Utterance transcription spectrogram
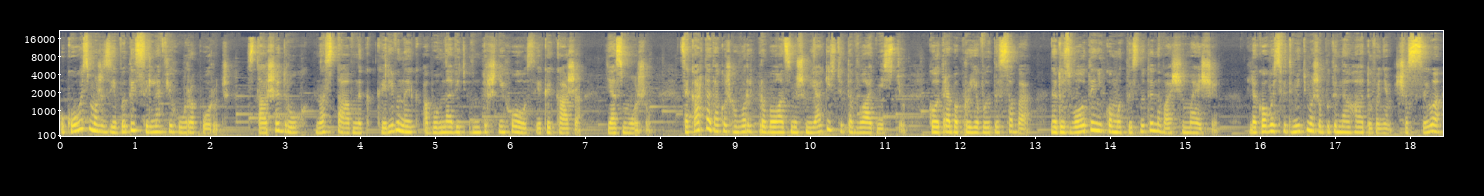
У когось може з'явитись сильна фігура поруч, старший друг, наставник, керівник або навіть внутрішній голос, який каже Я зможу. Ця карта також говорить про баланс між м'якістю та владністю, коли треба проявити себе, не дозволити нікому тиснути на ваші межі. Для когось ведмідь може бути нагадуванням, що сила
